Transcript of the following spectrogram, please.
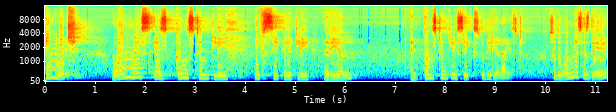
In which oneness is constantly if secretly real and constantly seeks to be realized. So the oneness is there,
